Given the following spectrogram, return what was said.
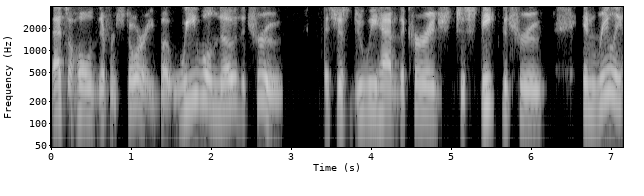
that's a whole different story. But we will know the truth. It's just do we have the courage to speak the truth in really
